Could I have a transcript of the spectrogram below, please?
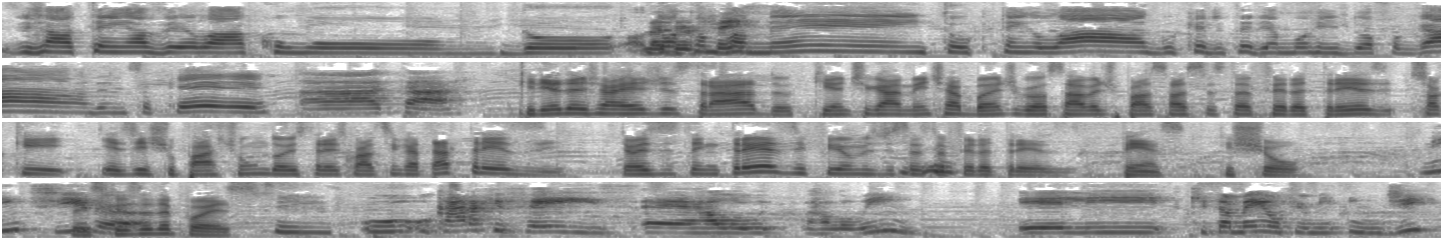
já tem a ver lá com o do, do acampamento, que tem o lago, que ele teria morrido afogado, não sei o quê. Ah, tá. Queria deixar registrado que antigamente a Band gostava de passar sexta-feira 13, só que existe o parte 1, 2, 3, 4, 5 até a 13. Então existem 13 filmes de sexta-feira 13. Pensa, que show. Mentira. Pesquisa depois. Sim. O, o cara que fez é, Hallow- Halloween, ele. que também é um filme indie,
